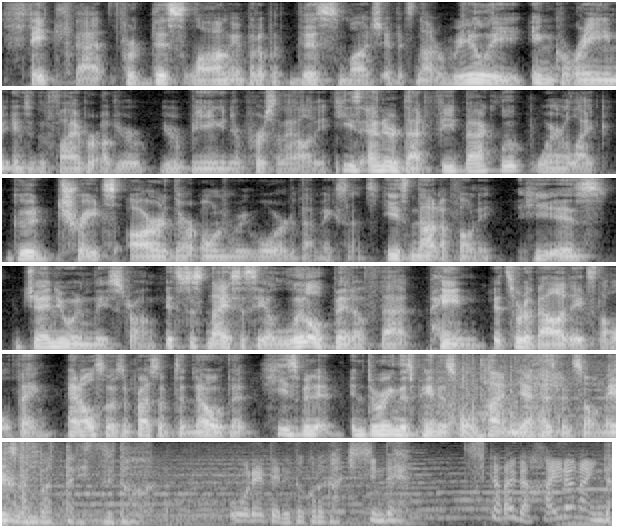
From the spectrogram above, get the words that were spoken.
fake that for this long and put up with this much if it's not really ingrained into the fiber of your your being and your personality. He's entered that feedback loop where like good traits are their own reward, if that makes sense. He's not a phony. He is genuinely strong. It's just nice to see a little bit of that pain. It sort of validates the whole thing. And also it's impressive to know that he's been enduring this pain this whole time, yet has been so amazing. 頑張ったりすると折れてるところがきしんで力が入らないんだ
